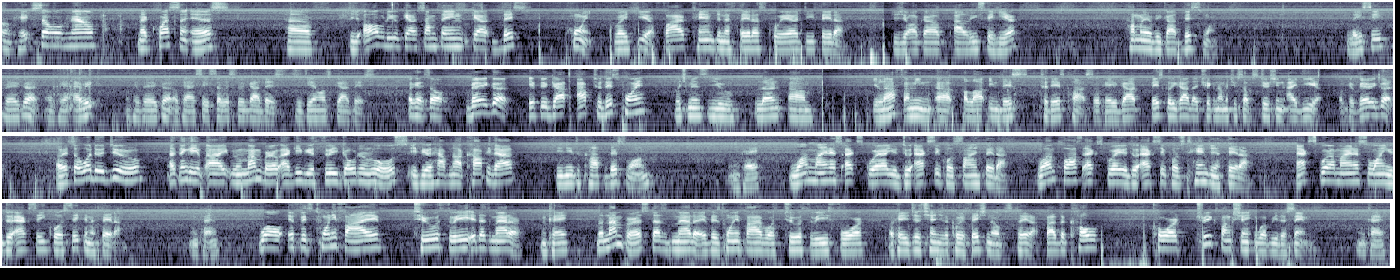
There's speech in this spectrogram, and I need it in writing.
Okay, so now my question is, have did all of you get something? Get this point right here, five tangent of theta square d theta. Did you all got at least here? How many of you got this one? Lacey, very good. Okay, Eric, okay, very good. Okay, I see service student got this. Zijian also got this. Okay, so very good. If you got up to this point, which means you learn um, enough. I mean, uh, a lot in this today's class. Okay, you got basically you got the trigonometry substitution idea. Okay, very good. Okay, so what do you do? I think if I remember, I give you three golden rules. If you have not copied that, you need to copy this one. Okay, 1 minus x squared, you do x equals sine theta. 1 plus x squared, you do x equals tangent theta. x squared minus 1, you do x equals secant theta. Okay. Well, if it's 25, 2, 3, it doesn't matter. Okay. The numbers doesn't matter if it's 25 or 2, 3, 4. Okay, you just change the coefficient of theta. But the co core trig function will be the same. Okay.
